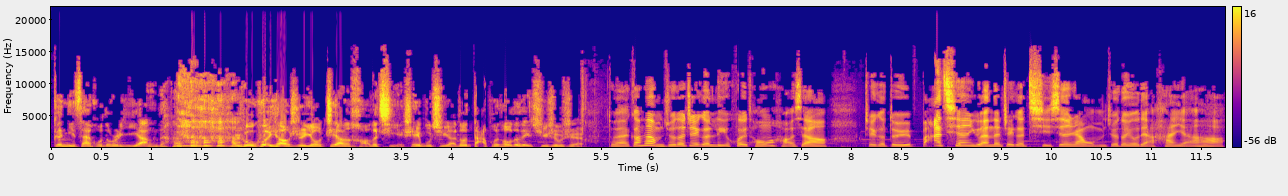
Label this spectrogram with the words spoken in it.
跟你在乎都是一样的。如果要是有这样好的企业，谁不去啊？都打破头都得去，是不是？对，刚才我们觉得这个李慧彤好像这个对于八千元的这个起薪，让我们觉得有点汗颜哈。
